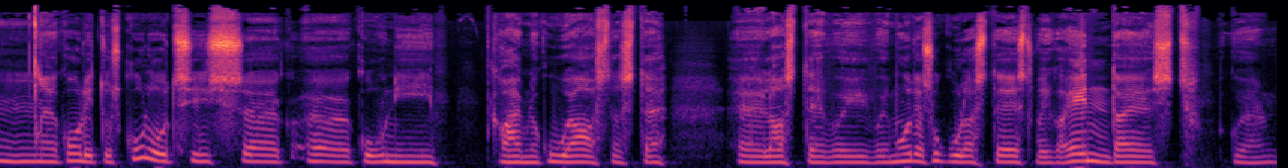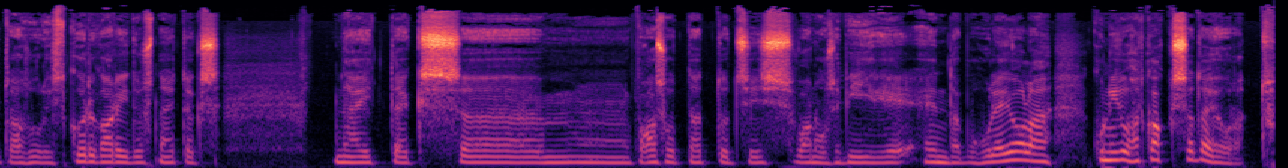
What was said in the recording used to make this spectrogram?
mm, koolituskulud siis kuni kahekümne kuue aastaste laste või, või muude sugulaste eest või ka enda eest, kui on tasulist kõrgharidust näiteks näiteks ähm, kasutatud, siis vanusepiiri enda puhul ei ole, kuni tuhat kakssada eurot.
